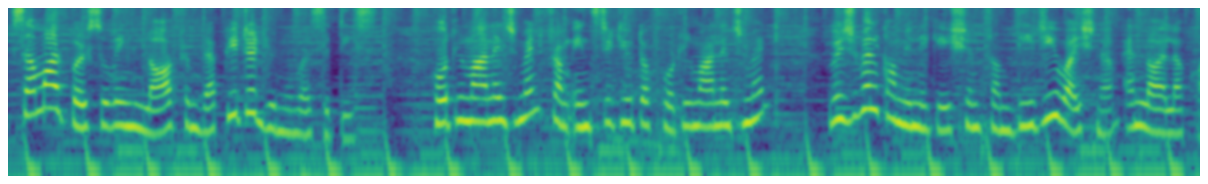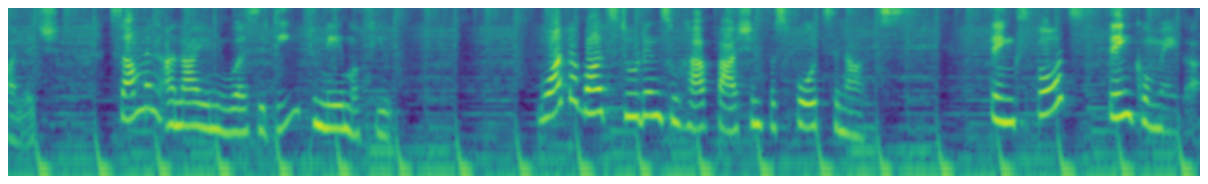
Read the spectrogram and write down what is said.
some are pursuing law from reputed universities, hotel management from Institute of Hotel Management, visual communication from DG Vaishnav and Loyola College, some in Anna University, to name a few. What about students who have passion for sports and arts? Think sports, think Omega.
